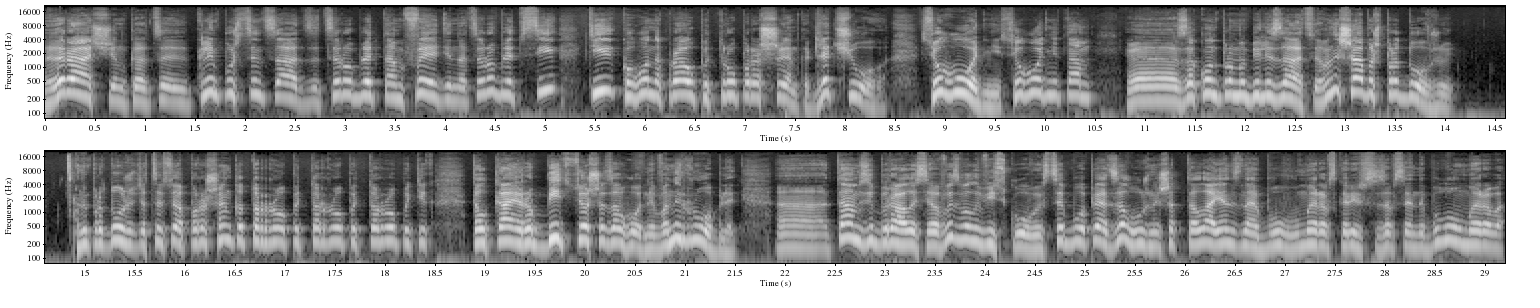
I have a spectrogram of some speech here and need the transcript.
Геращенко, це Клімпуш Цинцадзе, це роблять там Федіна, це роблять всі ті, кого направив Петро Порошенко. Для чого? Сьогодні, сьогодні там е, закон про мобілізацію. Вони шабаш продовжують. Вони продовжують це все. А Порошенко торопить, торопить, торопить їх, толкає, робіть все, що завгодно. Вони роблять. Там зібралися, визвали військових. Це був опять залужний Шаптала. Я не знаю, був у Меров, скоріш за все, не було у Мерова.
